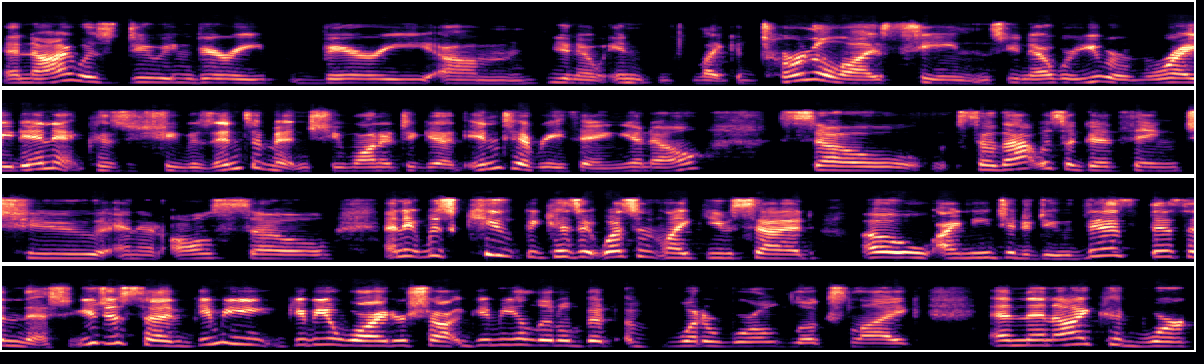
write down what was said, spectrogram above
and I was doing very, very, um, you know, in like internalized scenes, you know, where you were right in it because she was intimate and she wanted to get into everything, you know. So, so that was a good thing too, and it also, and it was cute because it wasn't like you said, "Oh, I need you to do this, this, and this." You just said, "Give me, give me a wider shot, give me a little bit of what a world looks like," and then I could work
